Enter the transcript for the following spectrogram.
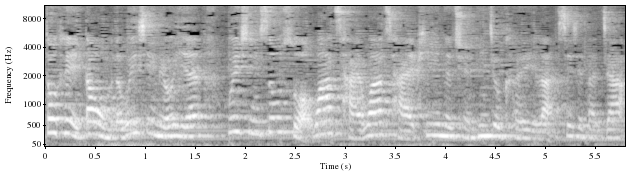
都可以到我们的微信留言，微信搜索“挖财挖财”拼音的全拼就可以了。谢谢大家。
